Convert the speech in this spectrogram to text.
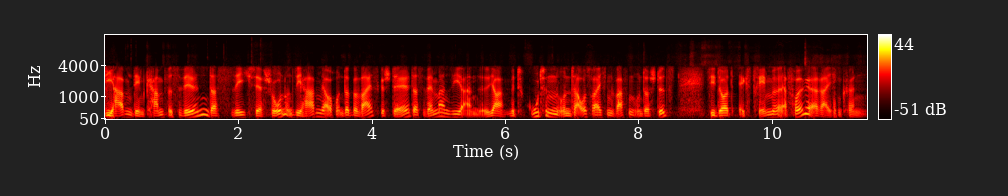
Sie haben den Kampfeswillen, das sehe ich sehr schon, und Sie haben ja auch unter Beweis gestellt, dass wenn man sie an, ja, mit guten und ausreichenden Waffen unterstützt, sie dort extreme Erfolge erreichen können.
